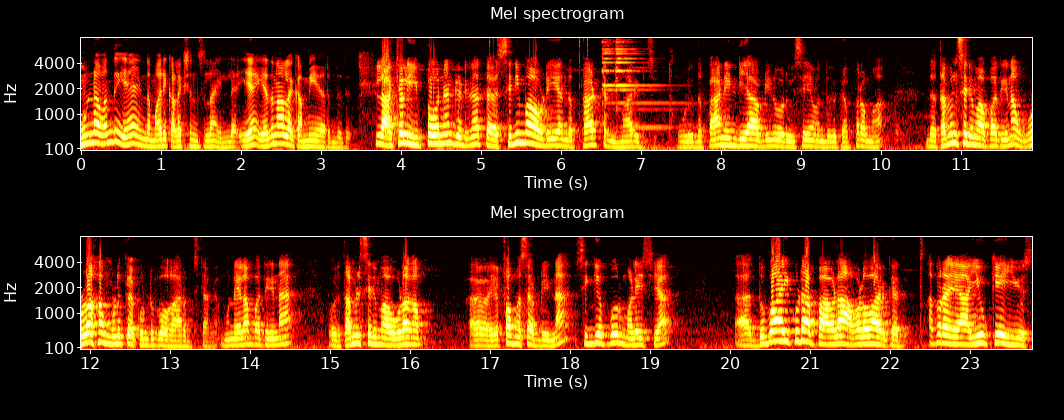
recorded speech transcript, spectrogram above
முன்ன வந்து ஏன் இந்த மாதிரி கலெக்ஷன்ஸ்லாம் இல்லை? ஏன் எதனால் கம்மியாக இருந்தது? இல்லை ஆக்சுவலி இப்போ என்னன்னு கேட்டிங்கன்னா சினிமாவுடைய அந்த பேட்டர்ன் மாறிடுச்சு. உங்களுக்கு இந்த பேன் இண்டியா அப்படின்னு ஒரு விஷயம் வந்ததுக்கு அப்புறமா இந்த தமிழ் சினிமா பார்த்திங்கன்னா உலகம் முழுக்க கொண்டு போக ஆரம்பிச்சிட்டாங்க. முன்னையெல்லாம் பார்த்தீங்கன்னா ஒரு தமிழ் சினிமா உலகம் எஃப்எம்எஸ் அப்படின்னா சிங்கப்பூர் மலேசியா துபாய் கூட அப்போ அவ்வளோ அவ்வளோவா இருக்காது. அப்புறம் யூகே யூஎஸ்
